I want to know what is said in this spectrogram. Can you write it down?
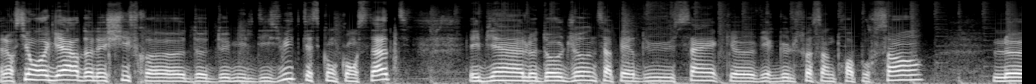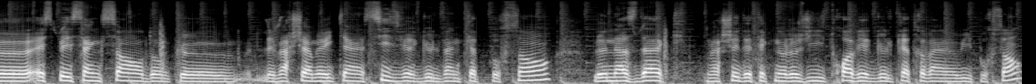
Alors si on regarde les chiffres euh, de 2018, qu'est-ce qu'on constate? Eh bien le Dow Jones a perdu 5,63%, le SP500 donc les marchés américains 6,24%, le Nasdaq marché des technologies 3,88%.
